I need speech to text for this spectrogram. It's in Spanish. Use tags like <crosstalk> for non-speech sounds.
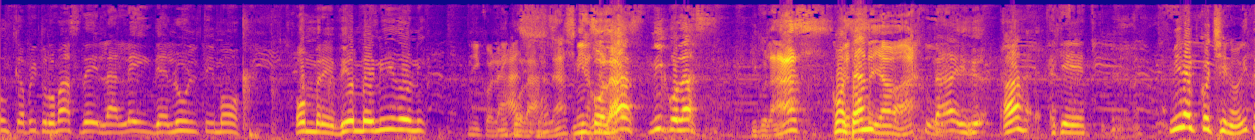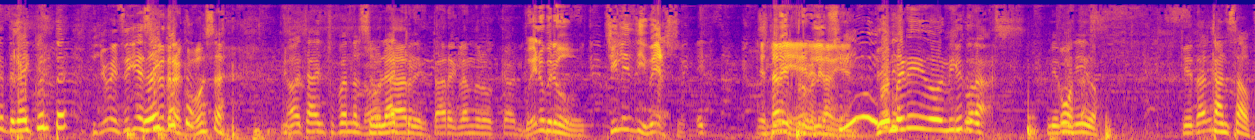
un capítulo más de La Ley del Último Hombre. Bienvenido, Ni- Nicolás. Nicolás. Nicolás, Nicolás. Nicolás. ¿Cómo ¿qué haces están? allá abajo? Está ahí. Ah, es que. Mira el cochino, ¿viste? ¿Te das cuenta? <laughs> Yo pensé que ¿Te iba a decir otra cuenta? cosa. No, estaba enchufando el No, celular. está, que- arreglando los cables. Bueno, pero Chile es diverso. Eh, Está bien, problema. está Sí. Bienvenido, Nicolás. ¿Cómo bienvenido. estás? ¿Qué tal? Cansado.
